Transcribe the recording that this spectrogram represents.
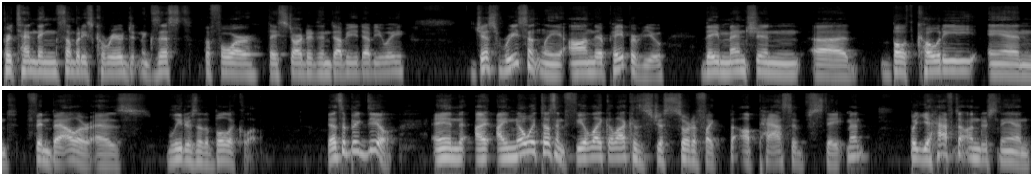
pretending somebody's career didn't exist before they started in WWE, just recently on their pay per view, they mention uh, both Cody and Finn Balor as leaders of the Bullet Club. That's a big deal. And I, I know it doesn't feel like a lot because it's just sort of like a passive statement, but you have to understand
